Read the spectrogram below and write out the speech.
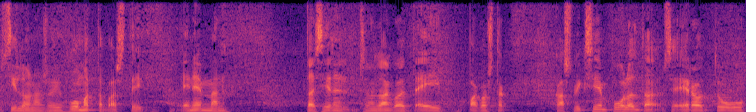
silloinhan se oli huomattavasti enemmän, tai siinä sanotaanko, että ei pakosta kasviksien puolelta se erotuu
